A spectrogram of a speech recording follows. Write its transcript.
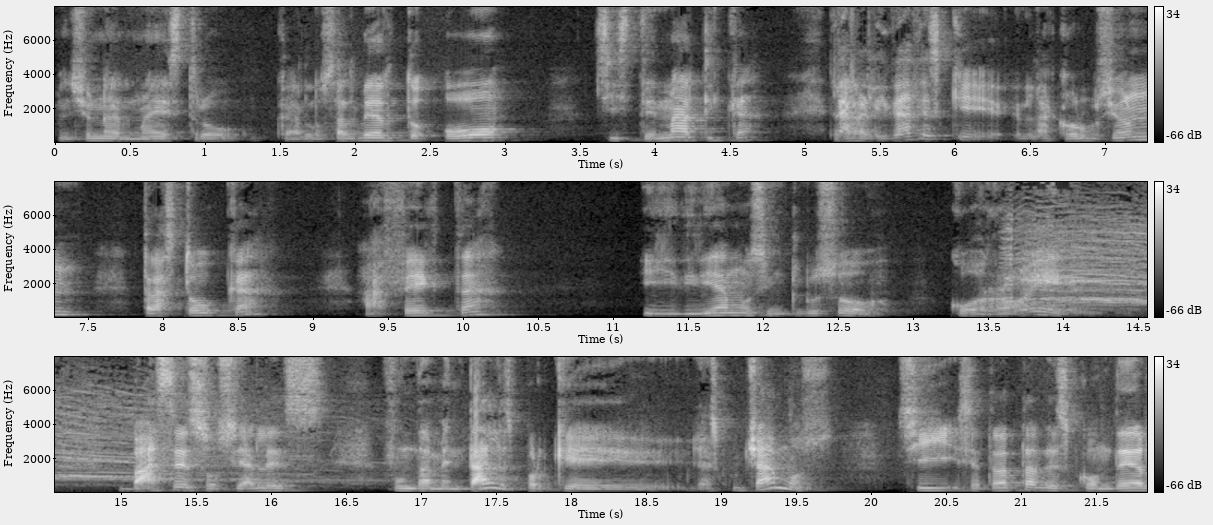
menciona el maestro Carlos Alberto, o sistemática, la realidad es que la corrupción trastoca, afecta y diríamos incluso corroe bases sociales fundamentales, porque ya escuchamos, si se trata de esconder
